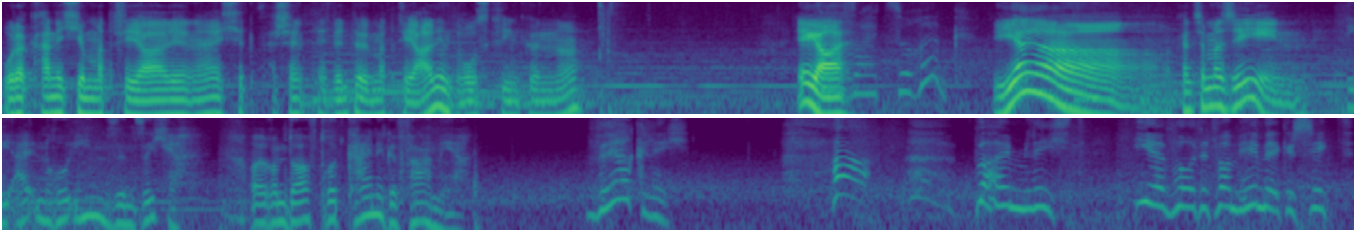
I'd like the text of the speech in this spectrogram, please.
Oder kann ich hier Materialien, na, ich hätte wahrscheinlich eventuell Materialien draus kriegen können, ne? Egal. Ja, kannst du mal sehen. Die alten Ruinen sind sicher. Eurem Dorf droht keine Gefahr mehr. Wirklich? Ha! Beim Licht. Ihr wurdet vom Himmel geschickt.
